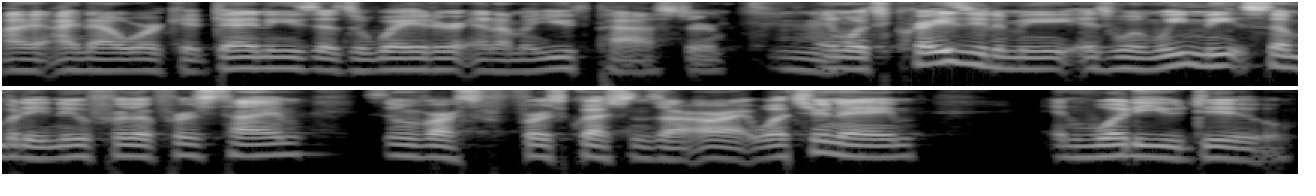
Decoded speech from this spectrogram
I I now work at Denny's as a waiter, and I'm a youth pastor. Mm-hmm. And what's crazy to me is when we meet somebody new for the first time, some of our first questions are, "All right, what's your name?" And what do you do?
